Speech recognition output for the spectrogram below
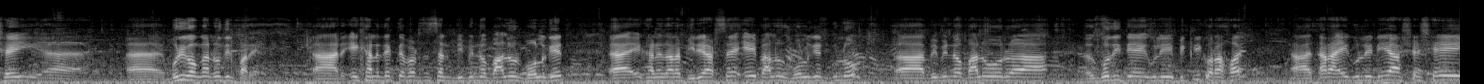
সেই বুড়িগঙ্গা নদীর পারে আর এখানে দেখতে পাচ্ছেন বিভিন্ন বালুর বলগেট এখানে তারা ভিড়ে আসছে, এই বালুর বলগেটগুলো বিভিন্ন বালুর গদিতে এগুলি বিক্রি করা হয়। তারা এগুলি নিয়ে আসে সেই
